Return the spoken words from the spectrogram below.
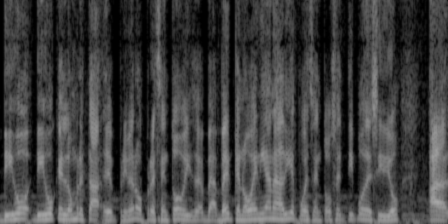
Dijo, dijo que el hombre está, eh, primero presentó y a ver que no venía nadie, pues entonces el tipo decidió, a,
